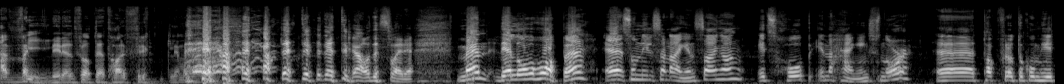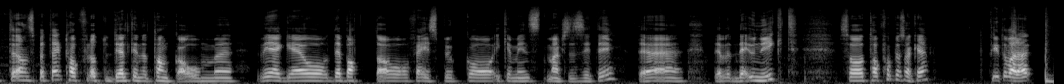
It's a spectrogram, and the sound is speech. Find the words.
Jeg er veldig redd for at det tar fryktelig mange det, det, det tror jeg jo dessverre. Men det er lov å håpe. Eh, som Nils Arne Eggen sa en gang, It's hope in a hanging snore. Eh, takk for at du kom hit, Hans Petter. Takk for at du delte dine tanker om eh, VG og debatter og Facebook og ikke minst Manchester City. Det, det, det er unikt. Så takk for besøket. Fint å være her.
